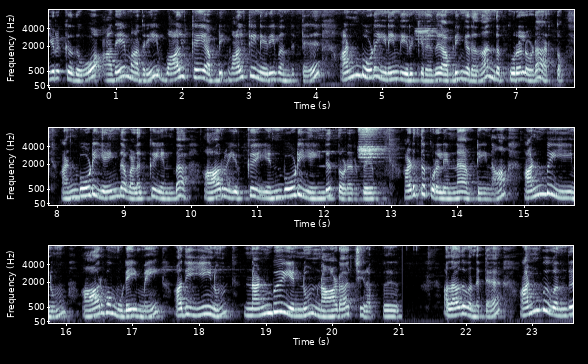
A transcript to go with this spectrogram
இருக்குதோ அதே மாதிரி வாழ்க்கை அப்படி வாழ்க்கை நெறி வந்துட்டு அன்போடு இணைந்து இருக்கிறது அப்படிங்கிறது தான் இந்த குரலோட அர்த்தம். அன்போடு ஏய்ந்த வழக்கு என்ப ஆறுயிர்க்கு என்போடு ஏய்ந்த தொடர்பு. அடுத்த குரல் என்ன அப்படின்னா அன்பு ஈனும் ஆர்வம் உடைமை அது ஈனும் நண்பு என்னும் நாடா சிறப்பு. அதாவது வந்துட்டு அன்பு வந்து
